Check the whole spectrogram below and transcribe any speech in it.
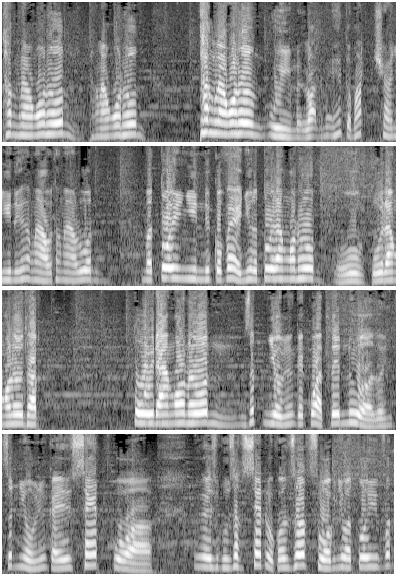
Thằng nào ngon hơn? Thằng nào ngon hơn? Thằng nào ngon hơn? Ui, mẹ loạn mẹ hết cả mắt. Chả nhìn thấy thằng nào thằng nào luôn. Mà tôi nhìn thì có vẻ như là tôi đang ngon hơn. Ừ tôi đang ngon hơn thật. Tôi đang ngon hơn. Rất nhiều những cái quả tên lửa rồi rất nhiều những cái set của, những cái giật set của con rớt xuống. Nhưng mà tôi vẫn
